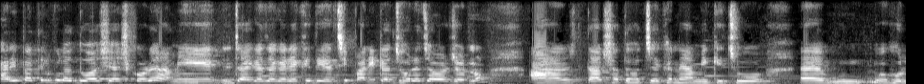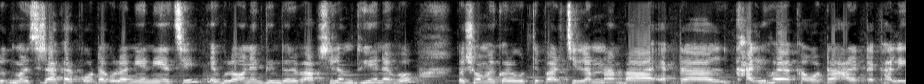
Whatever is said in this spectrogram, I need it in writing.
হাঁড়ি পাতিলগুলো ধোয়া শেষ করে আমি জায়গায় জায়গায় রেখে দিয়েছি পানিটা ঝরে যাওয়ার জন্য। আর তার সাথে হচ্ছে এখানে আমি কিছু হলুদ মরিচ রাখার কোটাগুলো নিয়ে নিয়েছি। এগুলো অনেক দিন ধরে ভাবছিলাম ধুয়ে নেব, তো সময় করে উঠতে পারছিলাম না বা একটা খালি হয়ে কোটা আরেকটা খালি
